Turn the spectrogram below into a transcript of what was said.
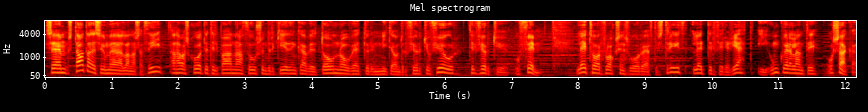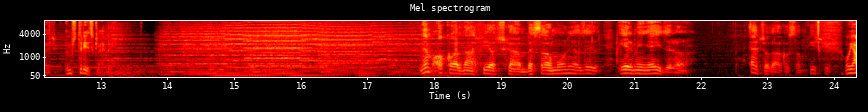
sem státaði sig meðal annars af því að hafa skotið til bana þúsundur giðinga við Dono veturinn 1944 til 45. Leitóarflokksins voru eftir stríð, leittir fyrir rétt í Ungverjalandi og sagaðir um stríðskleipi. Nem akarnál fiacskám beszámolni az élményeidről? Og já,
